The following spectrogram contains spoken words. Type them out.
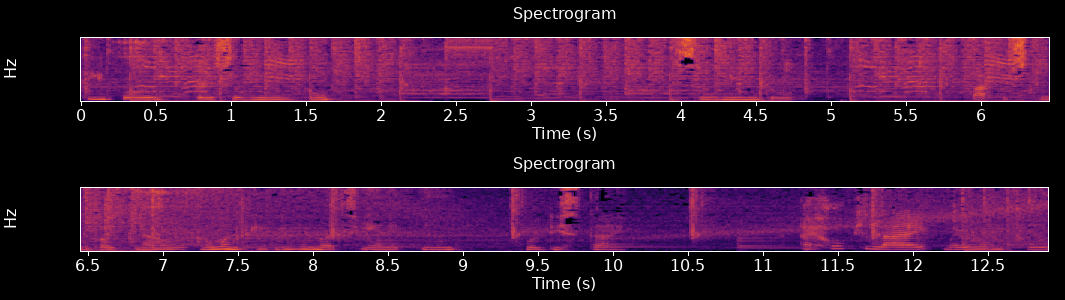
table, there's a window. There's a window. But it's too dark now. No one can you will not see anything for this time. I hope you like my room too.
